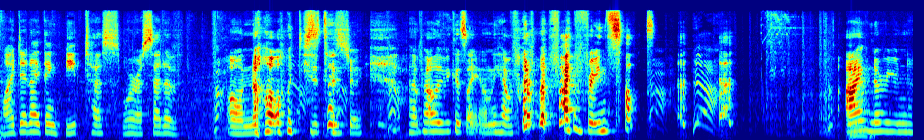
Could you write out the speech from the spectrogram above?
Why did I think beep tests were a set of Oh no, that's joking. Uh, probably because I only have 1.5 brain cells. I've never even.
